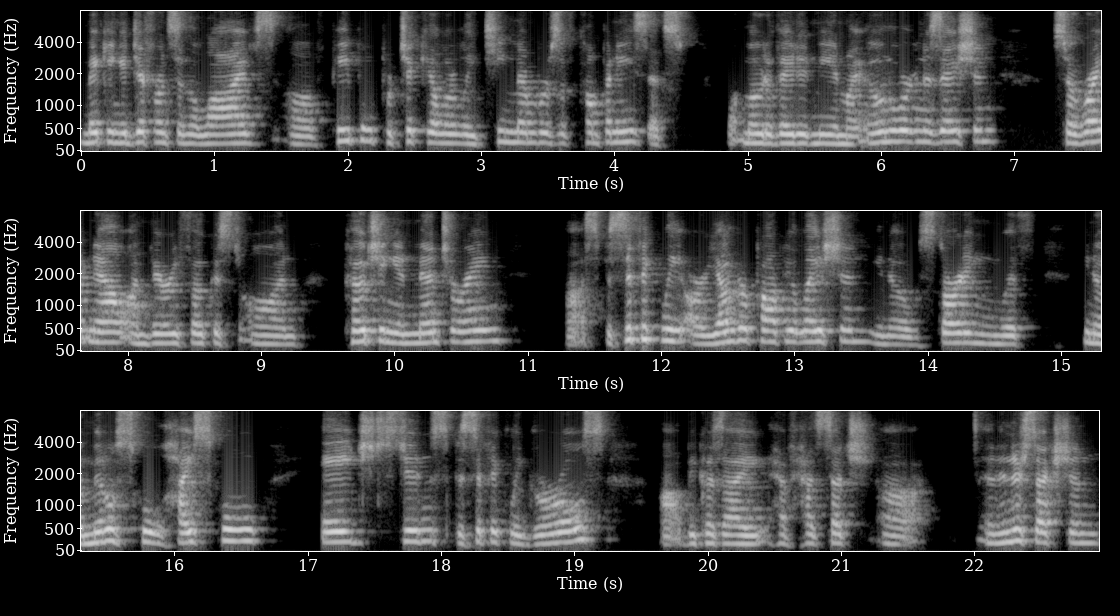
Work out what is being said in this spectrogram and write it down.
making a difference in the lives of people, particularly team members of companies. That's what motivated me in my own organization. So, right now, I'm very focused on coaching and mentoring, uh, specifically our younger population, you know, starting with, you know, middle school, high school aged students, specifically girls, uh, because I have had such uh, an intersection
